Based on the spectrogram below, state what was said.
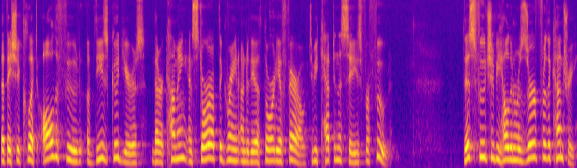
that they should collect all the food of these good years that are coming and store up the grain under the authority of Pharaoh to be kept in the cities for food. This food should be held in reserve for the country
